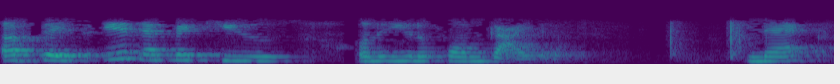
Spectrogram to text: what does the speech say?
updates and FAQs on the uniform guidance. Next.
